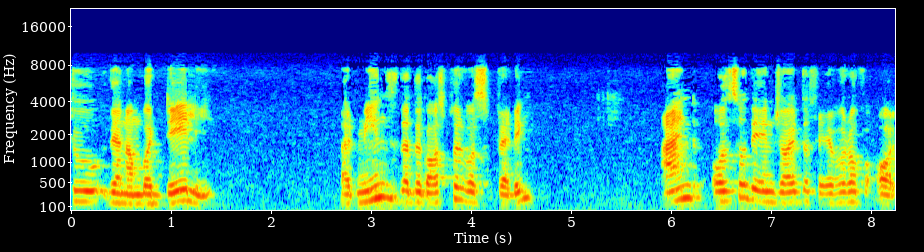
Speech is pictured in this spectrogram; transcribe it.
to their number daily. That means that the gospel was spreading, and also they enjoyed the favor of all.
